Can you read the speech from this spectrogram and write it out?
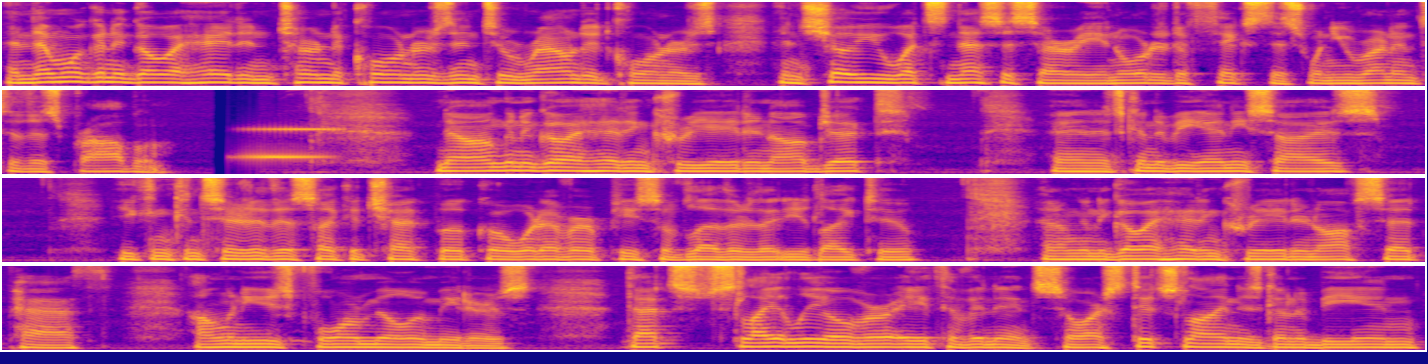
And then we're going to go ahead and turn the corners into rounded corners and show you what's necessary in order to fix this when you run into this problem. Now I'm going to go ahead and create an object and it's going to be any size. You can consider this like a checkbook or whatever piece of leather that you'd like to and I'm going to go ahead and create an offset path. I'm going to use four millimeters. That's slightly over eighth of an inch. So our stitch line is going to be in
